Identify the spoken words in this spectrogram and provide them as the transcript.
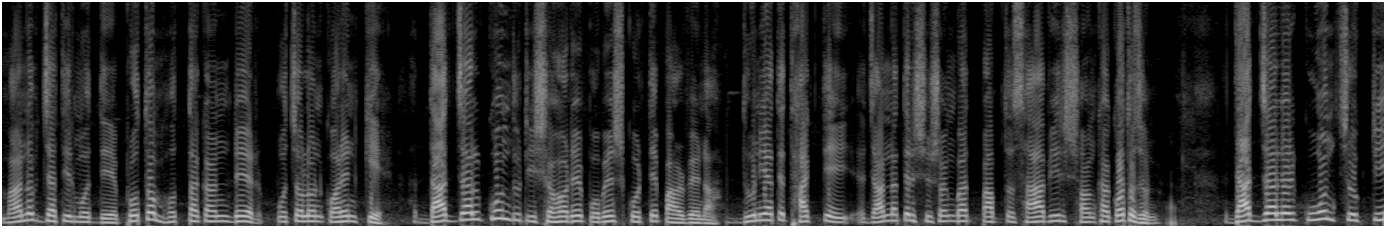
মানব জাতির মধ্যে প্রথম হত্যাকাণ্ডের প্রচলন করেন কে? দাজ্জাল কোন দুটি শহরে প্রবেশ করতে পারবে না? দুনিয়াতে থাকতেই জান্নাতের সুসংবাদ প্রাপ্ত সাহাবীর সংখ্যা কতজন? দাজ্জালের কোন চোখটি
